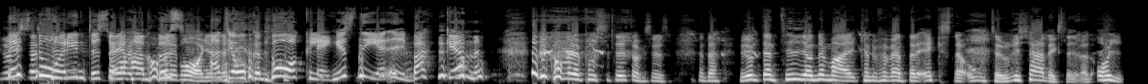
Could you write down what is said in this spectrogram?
Nej, det står inte så Nej, kommer Hampus, bra att jag åker baklänges ner i backen. Nu kommer det positivt också. Vänta. Runt den 10 maj kan du förvänta dig extra otur i kärlekslivet. Oj!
